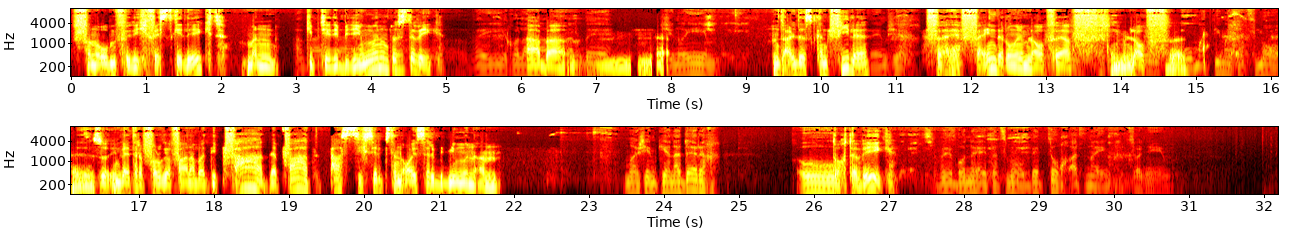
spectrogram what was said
von oben für dich festgelegt. Man gibt dir die Bedingungen und das ist der Weg. Aber und all das kann viele Veränderungen im Lauf, im Lauf äh, so in weiterer Folge erfahren. Aber Pfad, der Pfad passt sich selbst an äußere Bedingungen an. Doch der Weg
